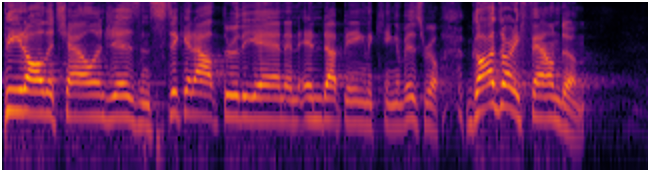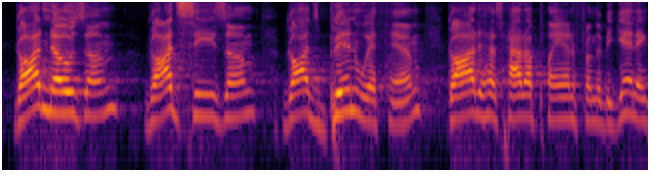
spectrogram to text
beat all the challenges and stick it out through the end and end up being the king of Israel. God's already found him. God knows him. God sees him. God's been with him. God has had a plan from the beginning.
